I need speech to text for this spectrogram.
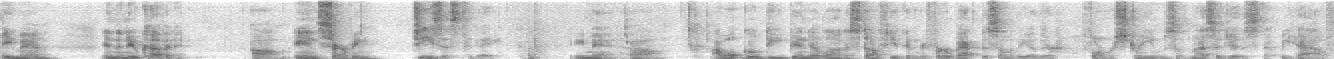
amen, in the new covenant, um, in serving Jesus today. Amen. Um, I won't go deep into a lot of stuff. You can refer back to some of the other former streams of messages that we have.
